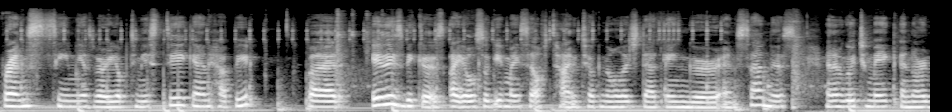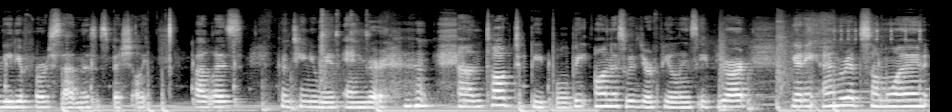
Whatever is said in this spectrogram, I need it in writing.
friends see me as very optimistic and happy, but it is because I also give myself time to acknowledge that anger and sadness, and I'm going to make another video for sadness especially. But let's continue with anger and talk to people. Be honest with your feelings. If you are getting angry at someone,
